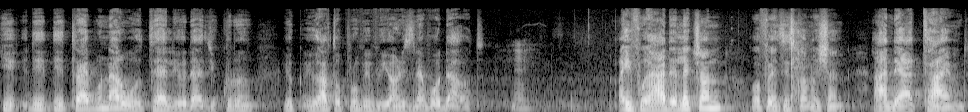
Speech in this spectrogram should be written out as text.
you, the, the tribunal will tell you that you couldn't, you, you have to prove it beyond reasonable doubt. Mm. If we had election offenses commission and they are timed,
